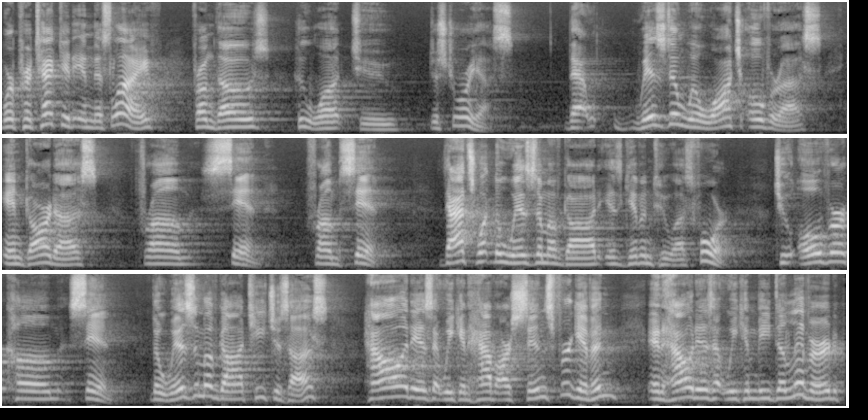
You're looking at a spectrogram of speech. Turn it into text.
we're protected in this life from those who want to destroy us. That wisdom will watch over us and guard us from sin from sin. That's what the wisdom of God is given to us for to overcome sin. The wisdom of God teaches us how it is that we can have our sins forgiven and how it is that we can be delivered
